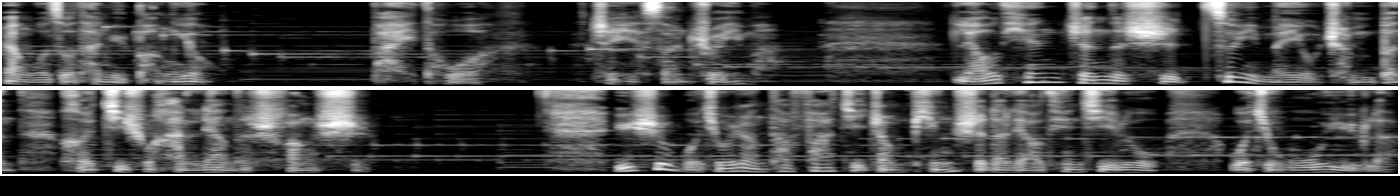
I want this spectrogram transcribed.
让我做他女朋友。拜托，这也算追吗？聊天真的是最没有成本和技术含量的方式。于是我就让他发几张平时的聊天记录，我就无语了。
